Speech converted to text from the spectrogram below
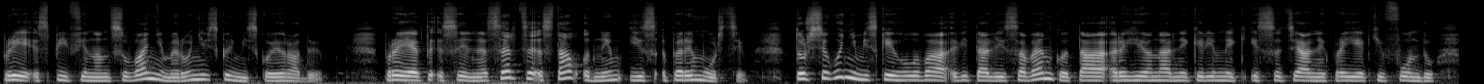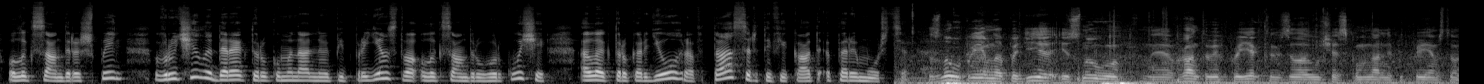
при співфінансуванні Миронівської міської радою. Проєкт Сильне серце став одним із переможців. Тож сьогодні міський голова Віталій Савенко та регіональний керівник із соціальних проєктів фонду Олександр Шпиль вручили директору комунального підприємства Олександру Горкуші електрокардіограф та сертифікат переможця. Знову приємна подія і знову е, в грантових проєктах взяла участь комунальне підприємство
